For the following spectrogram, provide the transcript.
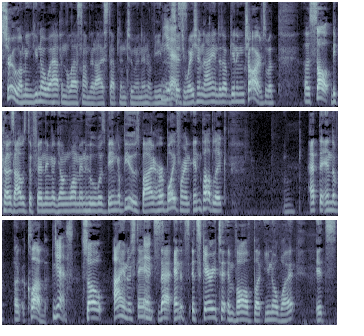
it's true. I mean, you know what happened the last time that I stepped into and intervened yes. in a situation. I ended up getting charged with assault because I was defending a young woman who was being abused by her boyfriend in public at the end of a club. Yes. So I understand it's, that, and it's it's scary to involve, but you know what? It's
